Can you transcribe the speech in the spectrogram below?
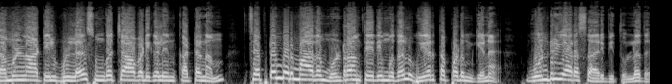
தமிழ்நாட்டில் உள்ள சுங்கச்சாவடிகளின் கட்டணம் செப்டம்பர் மாதம் ஒன்றாம் தேதி முதல் உயர்த்தப்படும் என ஒன்றிய அரசு அறிவித்துள்ளது.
